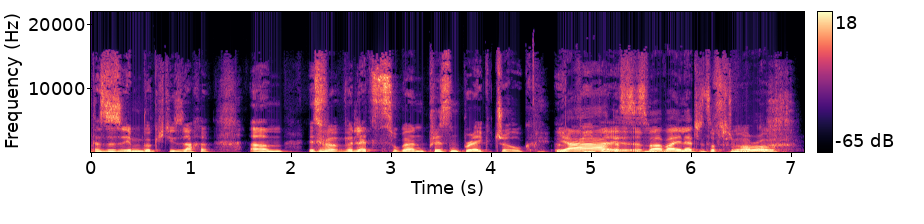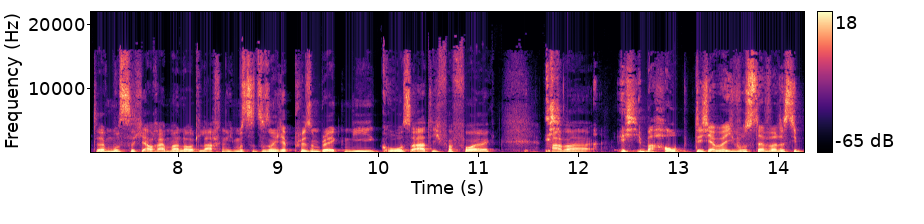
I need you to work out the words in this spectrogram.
das ist eben wirklich die Sache. Ähm, es wird letztens sogar ein Prison Break Joke. Ja, bei, das ähm, war bei Legends of Tomorrow. Da musste ich auch einmal laut lachen. Ich muss dazu sagen, ich habe Prison Break nie großartig verfolgt, aber Ich überhaupt nicht, aber ich wusste einfach, dass die,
